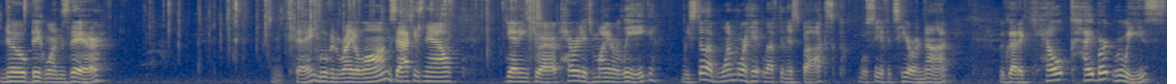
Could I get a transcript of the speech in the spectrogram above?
no big ones there. Okay, moving right along. Zach is now getting to our Heritage Minor League. We still have one more hit left in this box. We'll see if it's here or not. We've got a Kel Keibert Ruiz,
